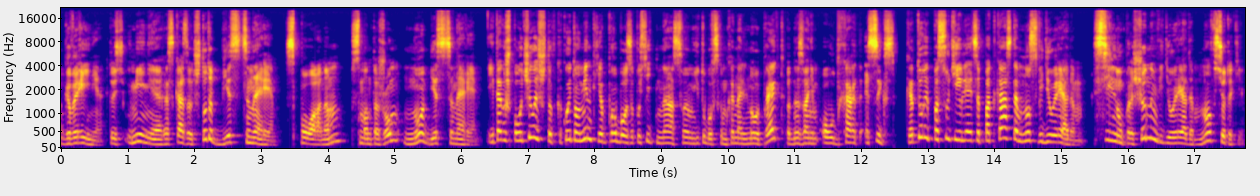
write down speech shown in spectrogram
говорения, то есть умение рассказывать что-то без сценария, с планом, с монтажом, но без сценария. И так уж получилось, что в какой-то момент я пробовал запустить на своем ютубовском канале новый проект под названием Old Hard SX, который по сути является подкастом, но с видеорядом. Сильно упрощенным видеорядом, но все-таки.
